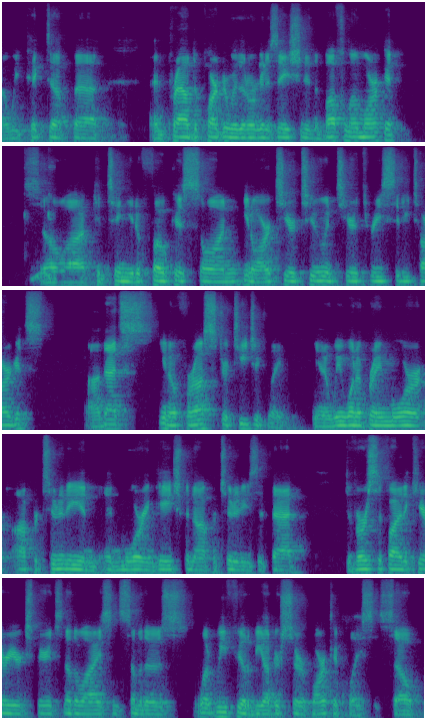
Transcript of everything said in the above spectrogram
Uh, we picked up uh, and proud to partner with an organization in the Buffalo market. So uh, continue to focus on, you know, our tier two and tier three city targets. that's, you know, for us strategically, you know, we want to bring more opportunity and, and more engagement opportunities at that diversify the carrier experience and otherwise in some of those what we feel to be underserved marketplaces. So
